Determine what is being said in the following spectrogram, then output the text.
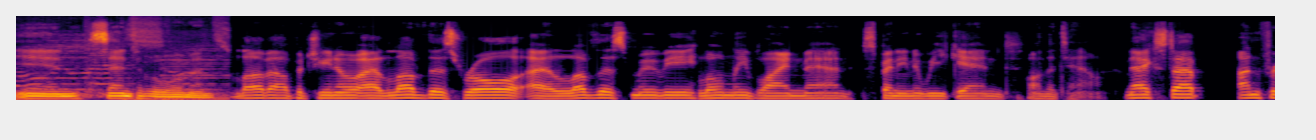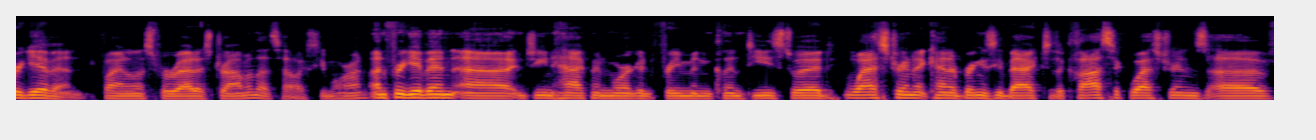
in Scent of a Woman. Love Al Pacino. I love this role. I love this movie. Lonely blind man spending a weekend on the town. Next up, Unforgiven, finalist for Raddest Drama. That's oxymoron. Unforgiven, uh, Gene Hackman, Morgan Freeman, Clint Eastwood. Western, it kind of brings you back to the classic westerns of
